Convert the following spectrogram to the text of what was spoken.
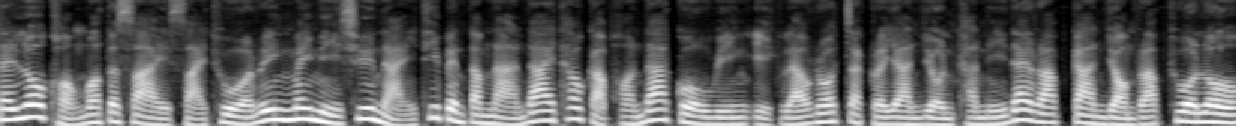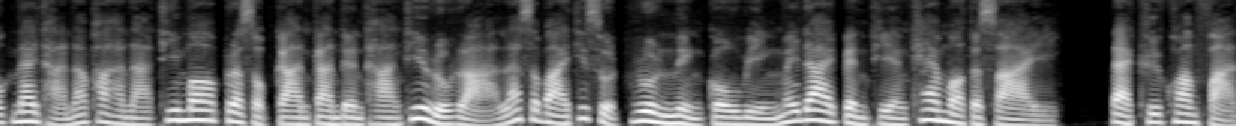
ในโลกของมอเตอร์ไซค์สายทัวริงไม่มีชื่อไหนที่เป็นตำนานได้เท่ากับ Honda Go Wing อีกแล้วรถจักรยานยนต์คันนี้ได้รับการยอมรับทั่วโลกในฐานะพาหนะที่มอบประสบการณ์การเดินทางที่หรูหราและสบายที่สุดรุ่นหนึ่ง Go Wing ไม่ได้เป็นเพียงแค่มอเตอร์ไซค์แต่คือความฝัน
